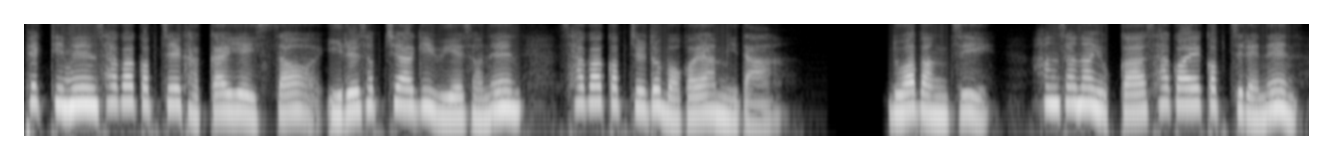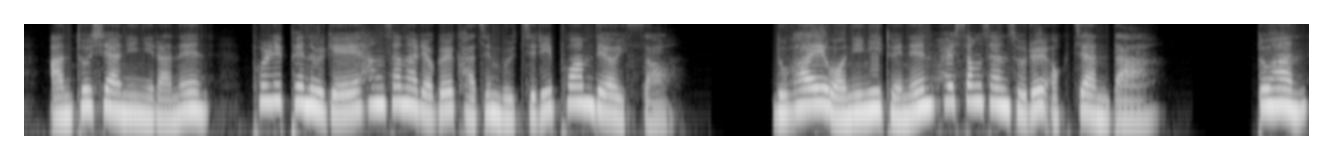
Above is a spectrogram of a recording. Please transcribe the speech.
팩틴은 사과 껍질 가까이에 있어 이를 섭취하기 위해서는 사과 껍질도 먹어야 합니다. 노화 방지, 항산화 효과 사과의 껍질에는 안토시아닌이라는 폴리페놀계의 항산화력을 가진 물질이 포함되어 있어 노화의 원인이 되는 활성산소를 억제한다. 또한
